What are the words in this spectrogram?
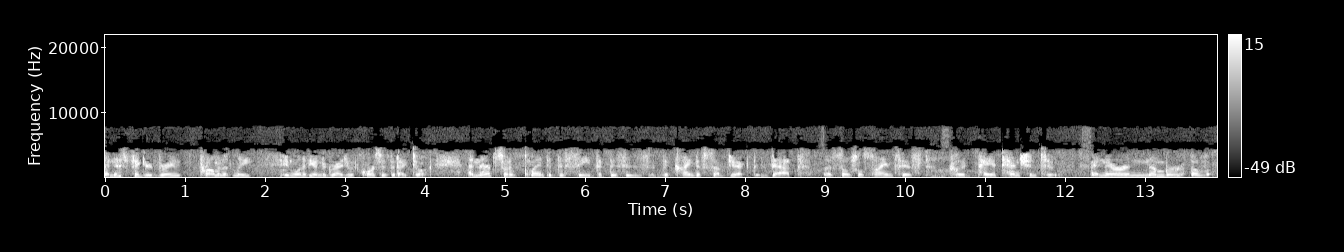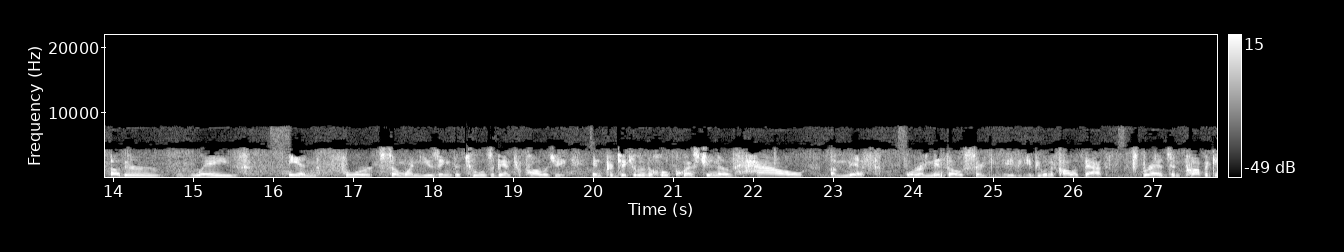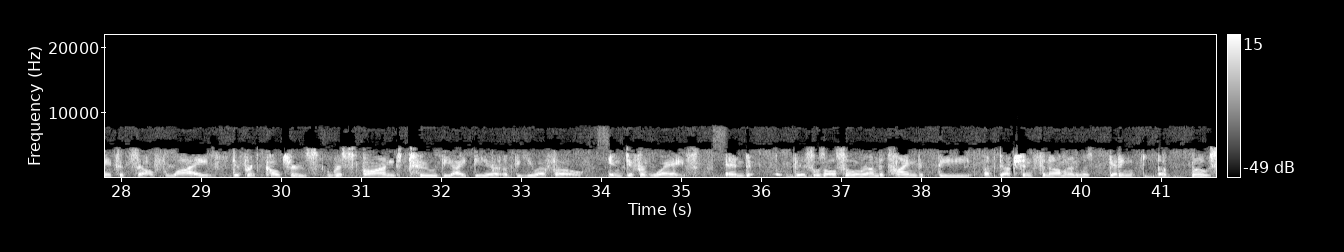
And this figured very prominently in one of the undergraduate courses that I took. And that sort of planted the seed that this is the kind of subject that a social scientist could pay attention to. And there are a number of other ways in for someone using the tools of anthropology. In particular, the whole question of how a myth or a mythos, or if you want to call it that, spreads and propagates itself. Why different cultures respond to the idea of the UFO in different ways. And this was also around the time that the abduction phenomenon was getting a boost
